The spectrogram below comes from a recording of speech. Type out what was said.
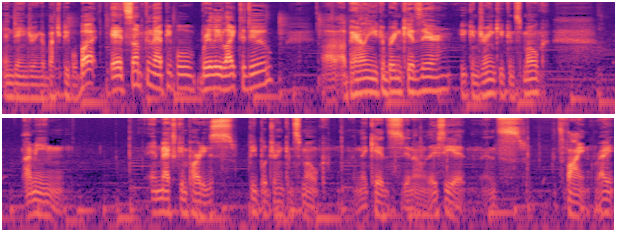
endangering a bunch of people. But it's something that people really like to do. Uh, apparently, you can bring kids there. You can drink. You can smoke. I mean, in Mexican parties, people drink and smoke, and the kids, you know, they see it. It's it's fine, right?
